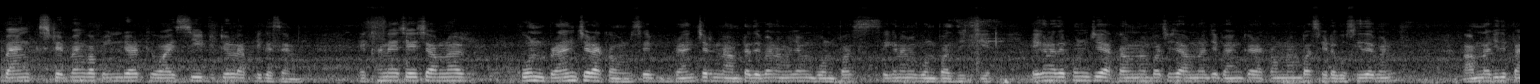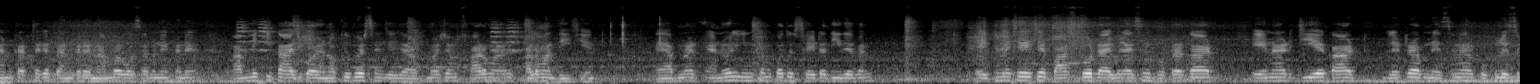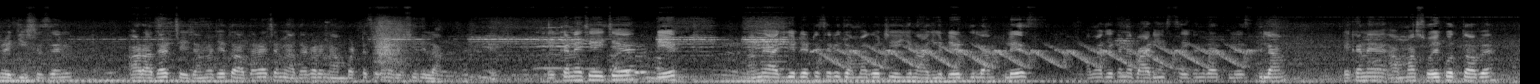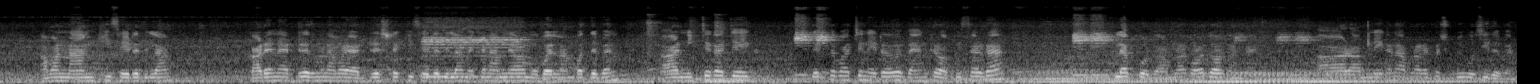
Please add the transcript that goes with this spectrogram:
Bank state bank of ইন্ডিয়ার KYC detail application এখানে চেয়েছে আপনার কোন ব্রাঞ্চের অ্যাকাউন্ট সেই ব্রাঞ্চের নামটা দেবেন। আমার যেমন বনপাস সেখানে আমি বনপাস দিচ্ছি। এখানে দেখুন যে অ্যাকাউন্ট নাম্বার আছে যে আপনার যে ব্যাংকের অ্যাকাউন্ট নাম্বার সেটা বসিয়ে দেবেন। আপনার যদি প্যান কার্ড থাকে প্যান কার্ডের নাম্বার বসাবেন এখানে। আপনি কি কাজ করেন? অকুপেশন যে আপনার যেমন ফার্মার আমি ফার্মার দিয়েছি। আপনার অ্যানুয়াল ইনকাম কত, সেটা দিয়ে দেবেন। এইখানে চেয়েছে passport driving licence voter card NRGA card letter of national population registration আর আধার চেয়েছে আমার যেহেতু আধার আছে, আমি আধার কার্ডের নাম্বারটা সেখানে বসিয়ে দিলাম। এখানে চেয়েছে ডেট আমি আজকে ডেটে সেটা জমা করছি, এই জন্য আজকে ডেট দিলাম। প্লেস আমার যেখানে বাড়ি সেখানকার প্লেস দিলাম। এখানে আমার সই করতে হবে। আমার নাম কি সেটা দিলাম। কারেন্ট অ্যাড্রেস মানে আমার অ্যাড্রেসটা কি সেটা দিলাম। এখানে আপনি আমার মোবাইল নাম্বার দেবেন। আর নিচেকার যে দেখতে পাচ্ছেন, এটা হবে ব্যাংকের অফিসাররা ফিল আপ করবে, আপনার করার দরকার নাই। আর আপনি এখানে আপনার একটা ছবি বসিয়ে দেবেন।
